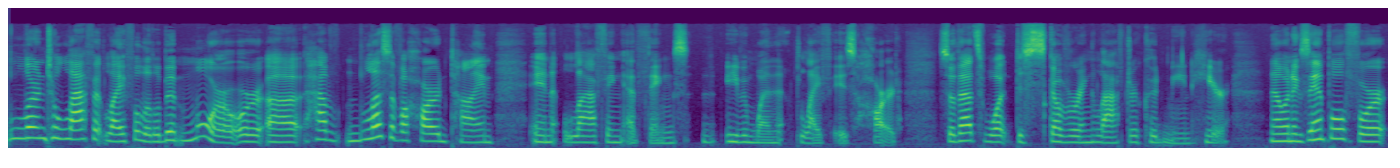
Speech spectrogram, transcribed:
learn to laugh at life a little bit more or uh, have less of a hard time in laughing at things, even when life is hard. So that's what discovering laughter could mean here. Now, an example for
